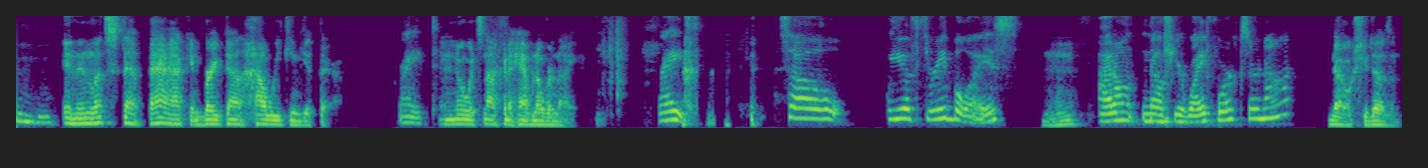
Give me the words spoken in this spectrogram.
Mhm. and then let's step back and break down how we can get there. Right. And know it's not going to happen overnight. Right. So you have three boys. Mhm. i don't know if your wife works or not no she doesn't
